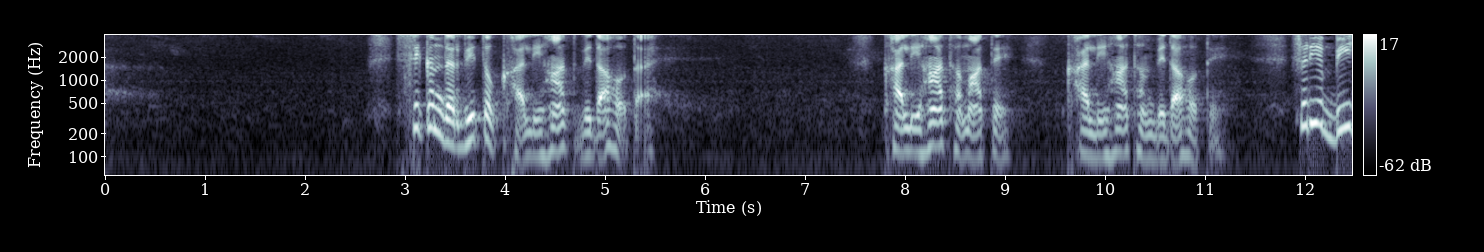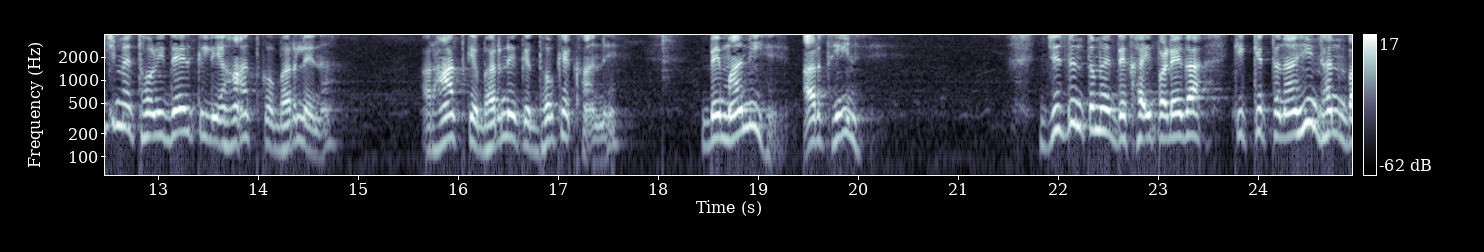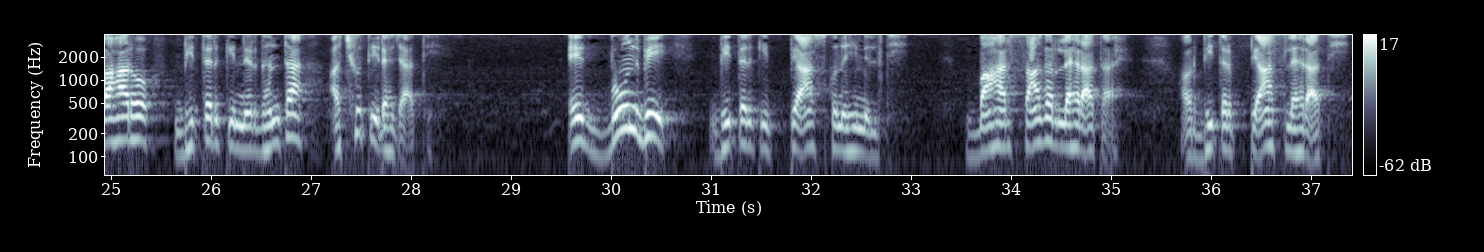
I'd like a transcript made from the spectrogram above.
सिकंदर भी तो खाली हाथ विदा होता है। खाली हाथ हम आते, खाली हाथ हम विदा होते। फिर ये बीच में थोड़ी देर के लिए हाथ को भर लेना और हाथ के भरने के धोखे खाने, बेमानी है, अर्थहीन है। जिस दिन तुम्हें दिखाई पड़ेगा कि कितना ही धन बाहर हो, भीतर की निर्धनता अछूती रह जाती। एक बूंद भी भीतर की प्यास को नहीं मिलती। बाहर सागर लहराता है और भीतर प्यास लहराती।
